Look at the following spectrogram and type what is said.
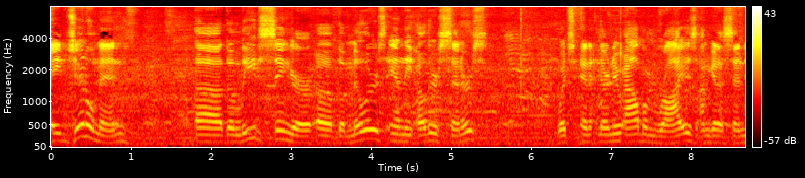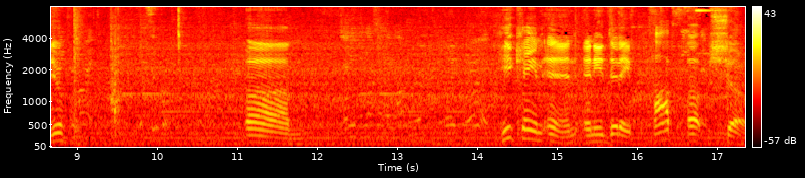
A gentleman, uh, the lead singer of the Millers and the Other Sinners, which in their new album Rise, I'm to send you. Um, he came in and he did a pop-up show.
